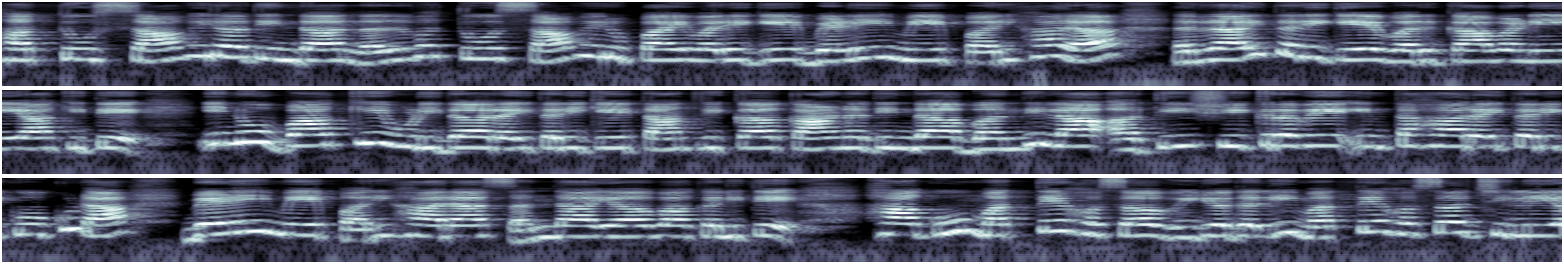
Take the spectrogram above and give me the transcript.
ಹತ್ತು ಸಾವಿರದಿಂದ ನಲವತ್ತು ಸಾವಿರ ರೂಪಾಯಿವರೆಗೆ ಬೆಳೆ ವಿಮೆ ಪರಿಹಾರ ರೈತರಿಗೆ ವರ್ಗಾವಣೆಯಾಗಿದೆ. ಇನ್ನು ಬಾಕಿ ಉಳಿದ ರೈತರಿಗೆ ತಾಂತ್ರಿಕ ಕಾರಣದಿಂದ ಬಂದಿಲ್ಲ. ಅತಿ ಶೀಘ್ರವೇ ಇಂತಹ ರೈತರಿಗೂ ಕೂಡ ಬೆಳೆ ವಿಮೆ ಪರಿಹಾರ ಸಂದಾಯವಾಗಲಿದೆ. ಹಾಗೂ ಮತ್ತೆ ಹೊಸ ವಿಡಿಯೋದಲ್ಲಿ ಮತ್ತೆ ಹೊಸ ಜಿಲ್ಲೆಯ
